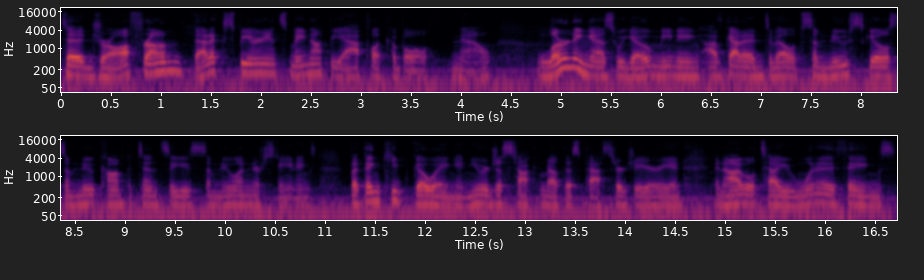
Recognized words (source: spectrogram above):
to draw from, that experience may not be applicable now. Learning as we go, meaning I've got to develop some new skills, some new competencies, some new understandings, but then keep going. And you were just talking about this, Pastor Jerry, and, and I will tell you one of the things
